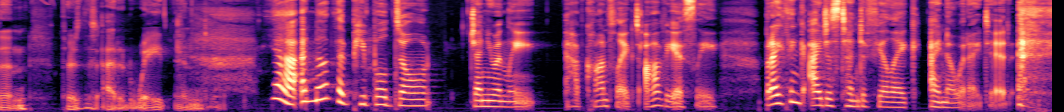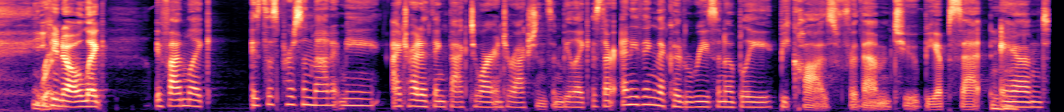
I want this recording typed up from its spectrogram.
then there's this added weight and yeah, and not that people don't genuinely have conflict, obviously, but I think I just tend to feel like I know what I did. you know, like if I'm like, is this person mad at me? I try to think back to our interactions and be like, is there anything that could reasonably be cause for them to be upset? And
